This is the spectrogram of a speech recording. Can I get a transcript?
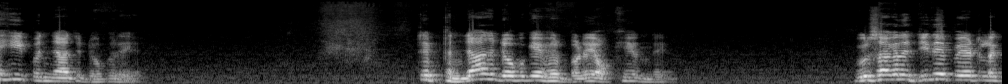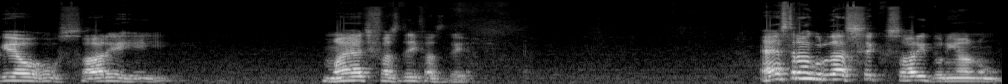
ਹੀ ਪੰਜਾਂ 'ਚ ਡੁੱਬ ਰਹੇ ਆ। ਤੇ ਪੰਜਾਂ 'ਚ ਡੁੱਬ ਕੇ ਫਿਰ ਬੜੇ ਔਖੇ ਹੁੰਦੇ ਗੁਰੂ ਸਾਹਿਬ ਕਹਿੰਦੇ, ਜਿਹਦੇ ਪੇਟ ਲੱਗਿਆ ਉਹ ਸਾਰੇ ਹੀ ਮਾਇਆ 'ਚ ਫਸਦੇ ਹੀ ਫਸਦੇ ਆ। ਇਸ ਤਰ੍ਹਾਂ ਗੁਰੂ ਦਾ ਸਿੱਖ ਸਾਰੀ ਦੁਨੀਆ ਨੂੰ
